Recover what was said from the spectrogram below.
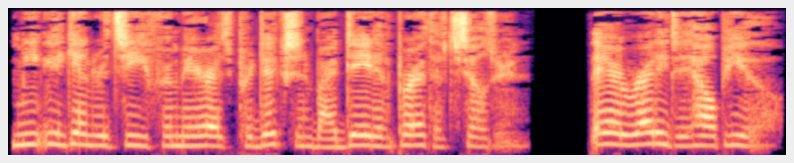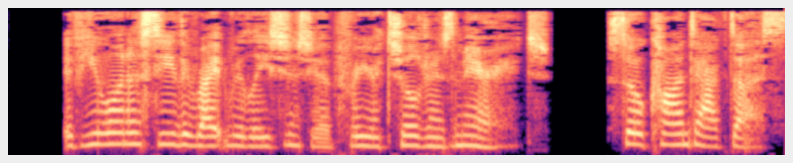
Meet Yogendra ji for marriage prediction by date of birth of children. They are ready to help you. If you want to see the right relationship for your children's marriage. So contact us.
